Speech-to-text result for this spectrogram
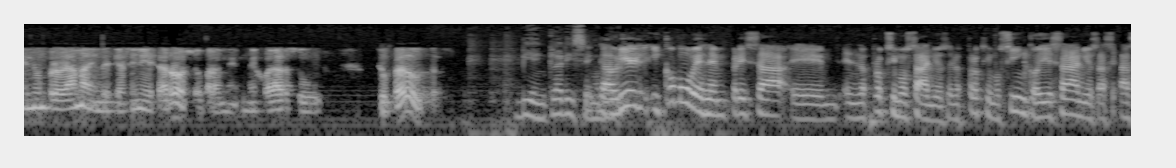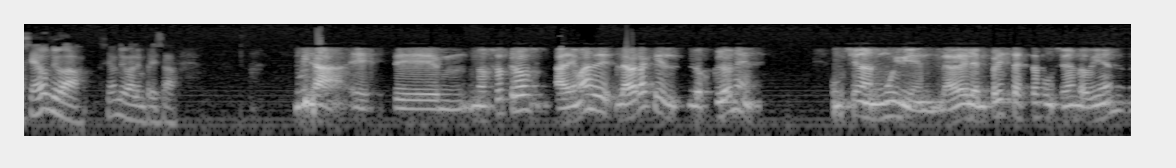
en un programa de investigación y desarrollo para mejorar sus productos. Bien, clarísimo. Gabriel, ¿y cómo ves la empresa eh, en los próximos años, en los próximos 5 o 10 años? ¿Hacia, dónde va? ¿Hacia dónde va la empresa? Mira, este, nosotros, además de, la verdad que los clones funcionan muy bien. La verdad la empresa está funcionando bien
